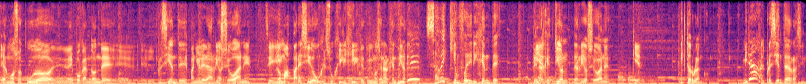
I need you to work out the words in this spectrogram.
Hermoso escudo en la época en donde eh, el presidente español era Río Seoane. Sí. Lo más parecido a un Jesús Gil y Gil que tuvimos en Argentina. ¿Sabés quién fue dirigente de la gestión de Río Seoane? ¿Quién? Víctor Blanco, Mirá, el presidente de Racing.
